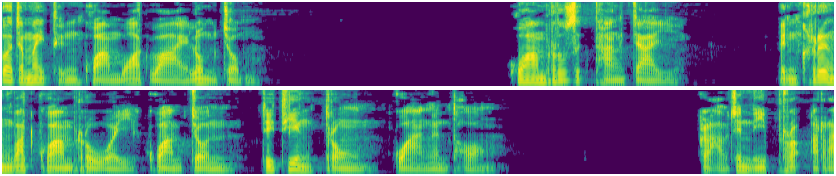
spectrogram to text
ก็จะไม่ถึงความวอดวายล่มจม ความรู้สึกทางใจ เป็นเครื่องวัดความรวยความจนที่เที่ยงตรงกว่าเงินทอง กล่าวเช่นนี้เพราะอะไร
